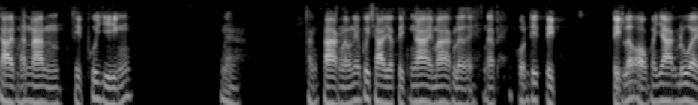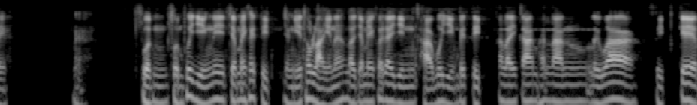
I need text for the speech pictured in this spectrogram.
การพนัน ติดผู้หญิงนะต่างๆแล้วเนี่ยผู้ชายจะติดง่ายมากเลยนะคนที่ติดติดแล้วออกมายากด้วยนะส่วนส่วนผู้หญิงนี่จะไม่ค่อยติดอย่างนี้เท่าไหร่นะเราจะไม่ค่อยได้ยินข่าวผู้หญิงไปติดอะไรการพนันหรือว่าติดเกม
